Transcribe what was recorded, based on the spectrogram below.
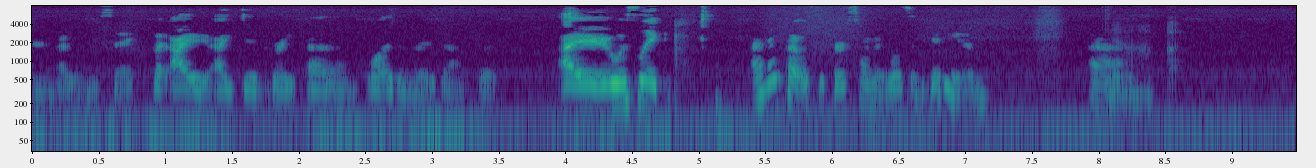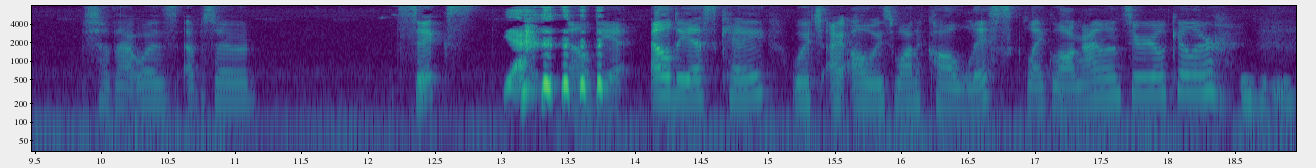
end, I wouldn't say. But I, I did write, um, well, I didn't write it down, but I it was like, I think that was the first time it wasn't Gideon. Um, So that was episode six, yeah. LD- LDSK, which I always want to call Lisk, like Long Island serial killer. Mhm.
